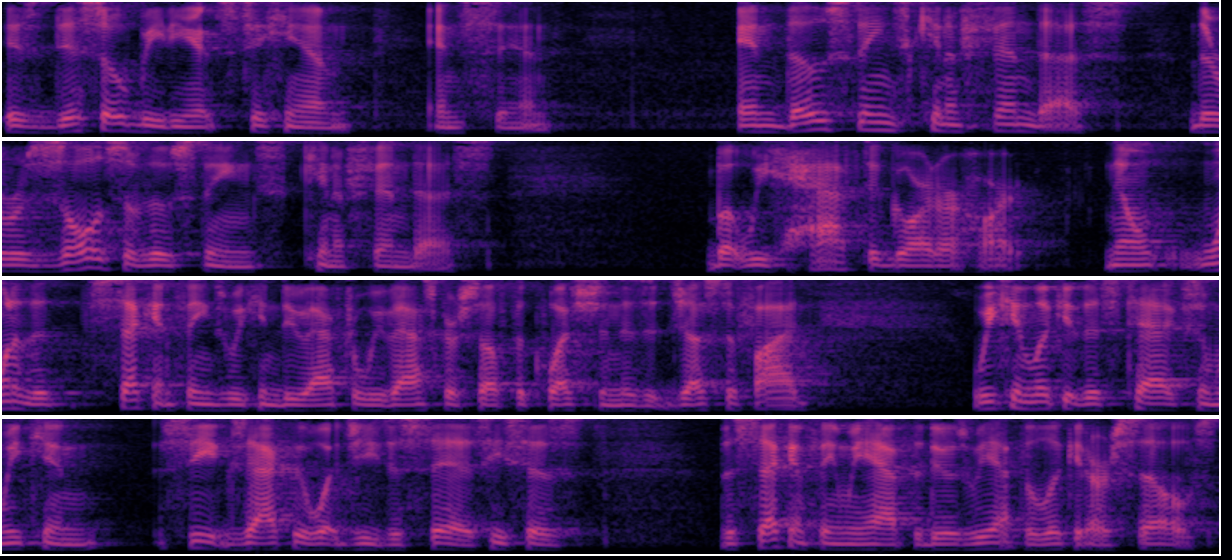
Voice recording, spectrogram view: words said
is disobedience to Him and sin. And those things can offend us. The results of those things can offend us but we have to guard our heart. Now, one of the second things we can do after we've asked ourselves the question, is it justified? We can look at this text and we can see exactly what Jesus says. He says, the second thing we have to do is we have to look at ourselves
